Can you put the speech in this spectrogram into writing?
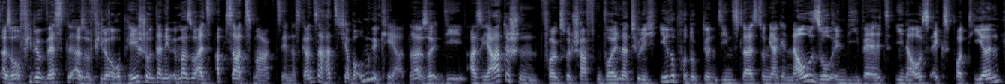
also auch viele West, also viele europäische Unternehmen immer so als Absatzmarkt sehen. Das Ganze hat sich aber umgekehrt. Ne? Also die asiatischen Volkswirtschaften wollen natürlich ihre Produkte und Dienstleistungen ja genauso in die Welt hinaus exportieren,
